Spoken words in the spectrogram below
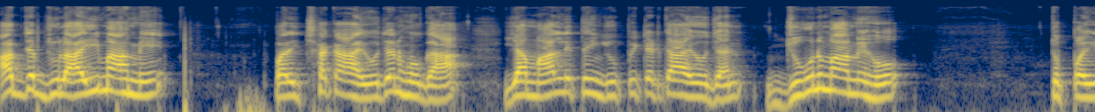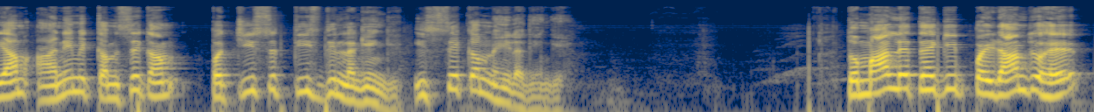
अब जब जुलाई माह में परीक्षा का आयोजन होगा, या मान लेते हैं यूपी टेट का आयोजन जून माह में हो तो परिणाम आने में कम से कम 25 से 30 दिन लगेंगे। इससे कम नहीं लगेंगे। तो मान लेते हैं कि परिणाम जो है,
